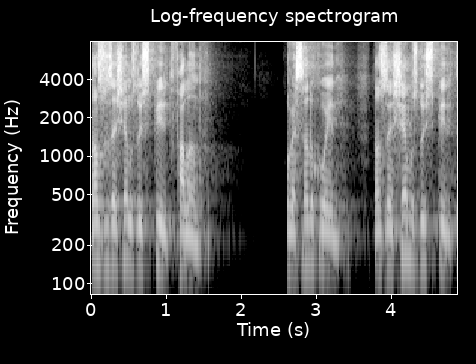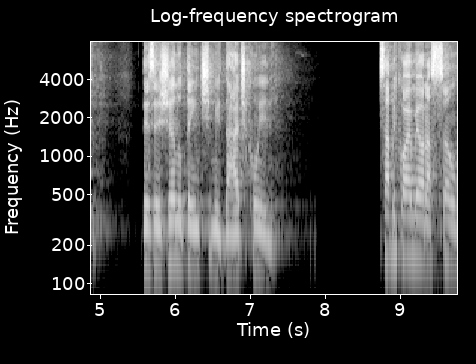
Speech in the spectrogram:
Nós nos enchemos do Espírito falando, conversando com Ele. Nós nos enchemos do Espírito, desejando ter intimidade com Ele. Sabe qual é a minha oração?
